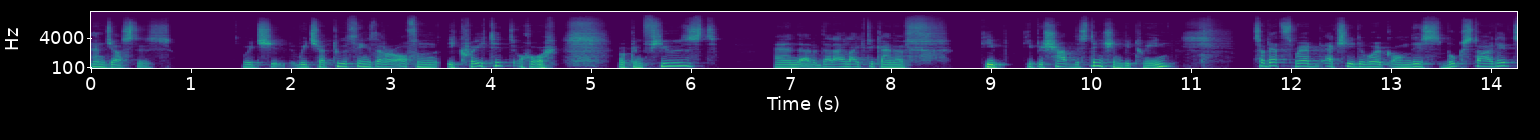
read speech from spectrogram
and justice, which, which are two things that are often equated or, or confused, and that, that I like to kind of keep, keep a sharp distinction between. So that's where actually the work on this book started,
